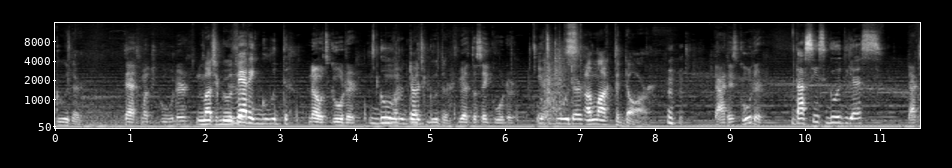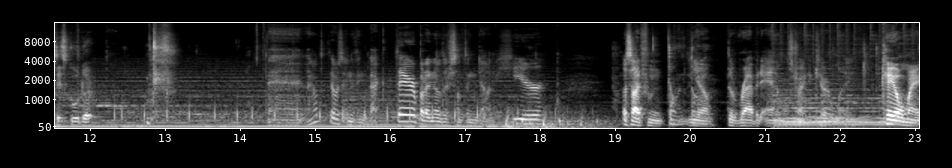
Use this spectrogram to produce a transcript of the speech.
gooder. That's much gooder. Much gooder. very good. No, it's gooder. much, Gooder. much gooder. You have to say gooder. It's gooder. Unlock the door. That is gooder. Das is good, yes. That is gooder. there was anything back there, but I know there's something down here. Aside from, Dun, you know, the rabid animals trying to kill me. KO me.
